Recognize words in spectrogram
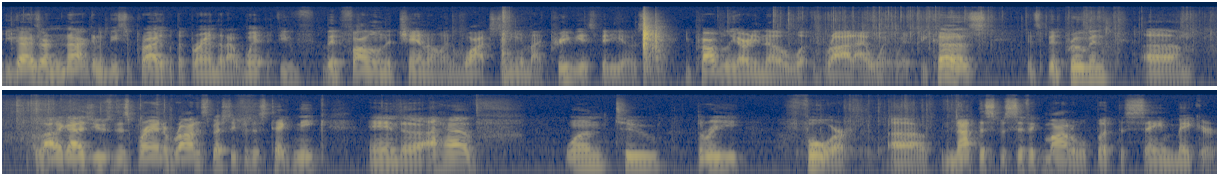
You guys are not going to be surprised with the brand that I went. If you've been following the channel and watched any of my previous videos, you probably already know what rod I went with because it's been proven. Um, a lot of guys use this brand of rod, especially for this technique. And uh, I have one, two, three, four. Uh, not the specific model, but the same maker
